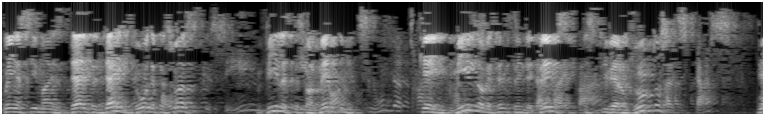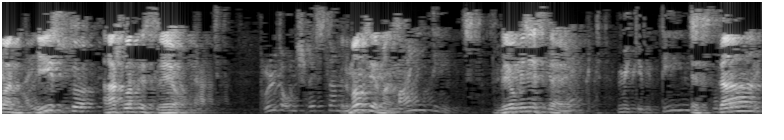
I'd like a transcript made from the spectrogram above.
conheci mais de 10, 12 pessoas, vi-las pessoalmente, que em 1933 estiveram juntos, quando isto aconteceu. Irmãos e irmãs, meu ministério está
